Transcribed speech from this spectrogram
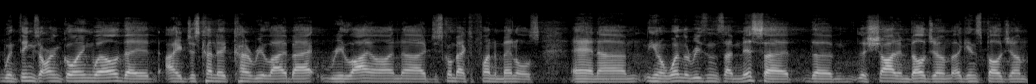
when things aren't going well, that I just kind of kind of rely back, rely on uh, just going back to fundamentals. And um, you know, one of the reasons I missed uh, the the shot in Belgium against Belgium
